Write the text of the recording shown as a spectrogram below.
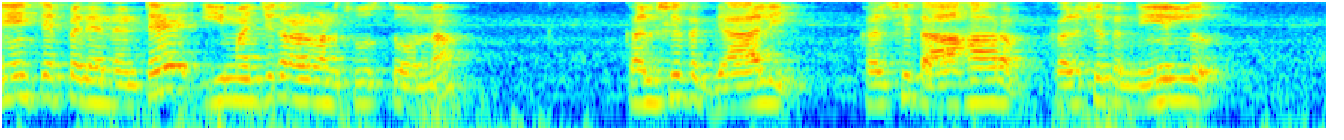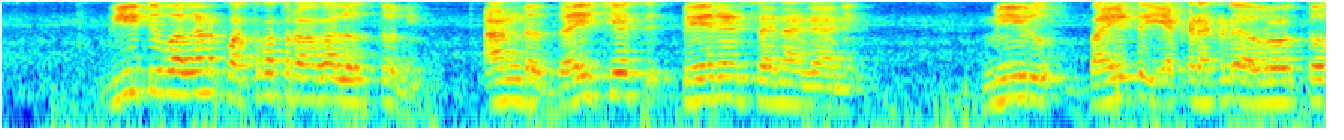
నేను చెప్పేది ఏంటంటే ఈ మధ్యకాలంలో మనం చూస్తూ ఉన్నాం కలుషిత గాలి కలుషిత ఆహారం కలుషిత నీళ్ళు వీటి వలన కొత్త కొత్త రోగాలు వస్తున్నాయి. అండ్ దయచేసి పేరెంట్స్ అయినా కానీ మీరు బయట ఎక్కడెక్కడ ఎవరెవరితో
